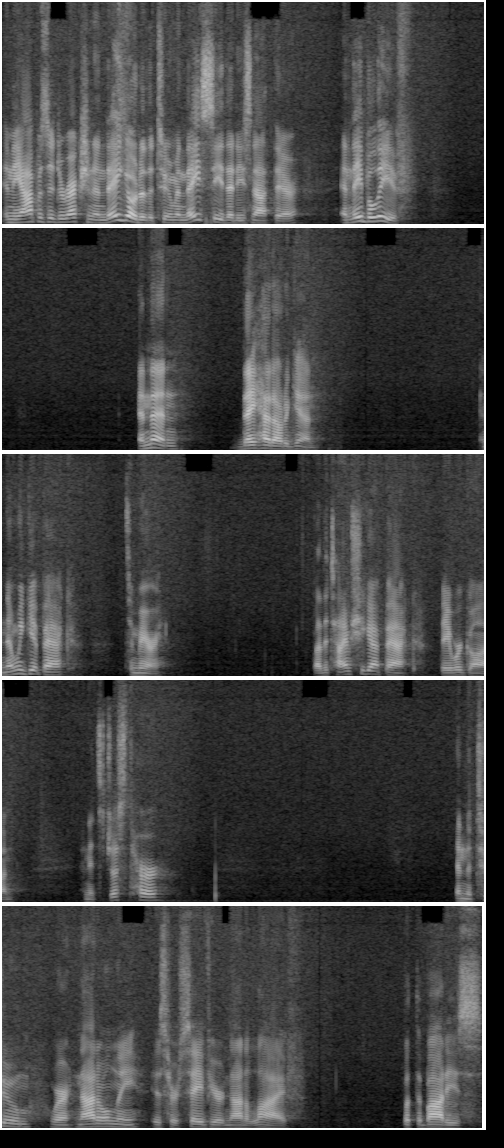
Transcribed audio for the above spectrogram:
in the opposite direction, and they go to the tomb, and they see that he's not there, and they believe. And then they head out again. And then we get back to Mary. By the time she got back, they were gone. And it's just her and the tomb where not only is her Savior not alive, but the body's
